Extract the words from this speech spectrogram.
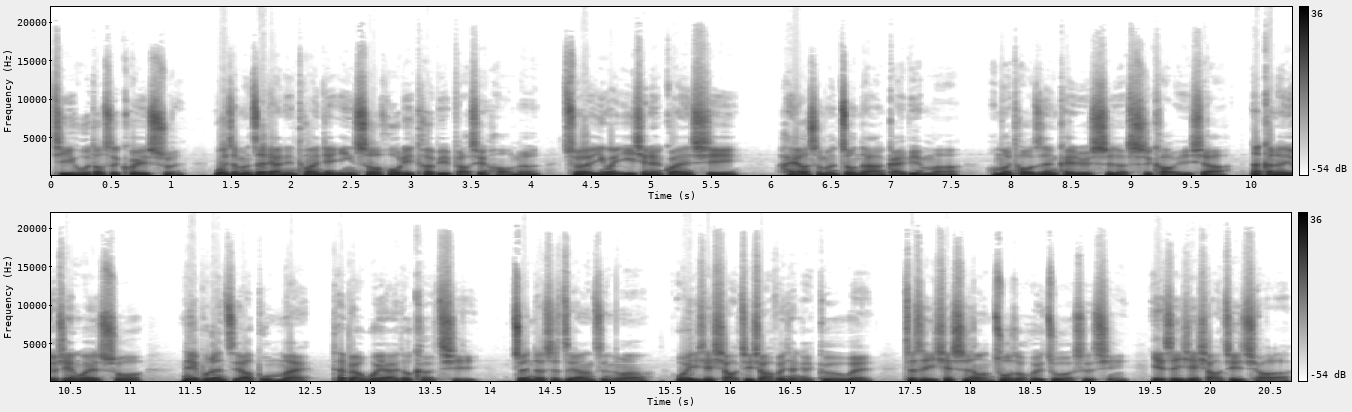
几乎都是亏损。为什么这两年突然间营收获利特别表现好呢？除了因为疫情的关系，还有什么重大的改变吗？我们投资人可以去试着思考一下。那可能有些人会说，内部人只要不卖，代表未来都可期，真的是这样子吗？我有一些小技巧分享给各位，这是一些市场作手会做的事情，也是一些小技巧了，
